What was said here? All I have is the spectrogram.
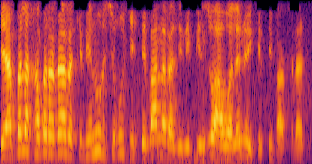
بیا بل خبره دا ده چې د نور صيغو کې استبانه راځي د پنځو اولنو کې استبانه راځي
